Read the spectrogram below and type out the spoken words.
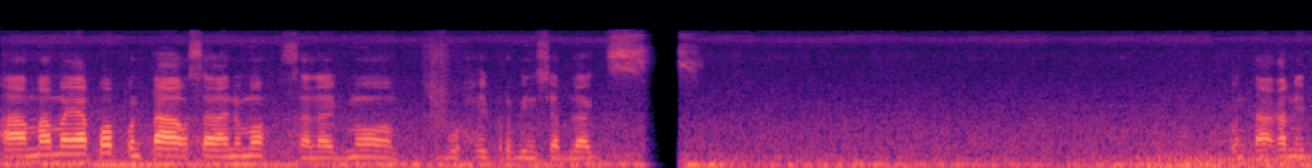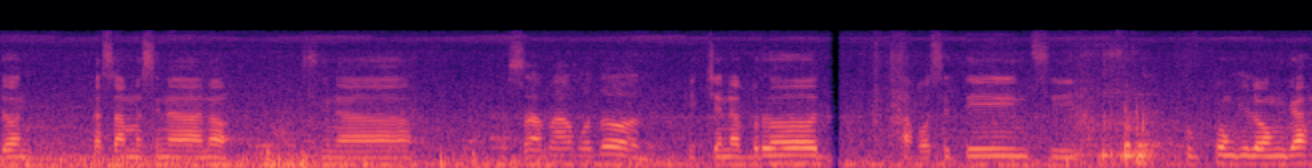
Ah, mamaya po punta ako sa ano mo, sa live mo, Buhay Probinsya Vlogs. Punta kami doon kasama sina ano, sina Kasama ako doon. Kitchen Abroad, ako si Tin, si Pugpong Ilongga.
